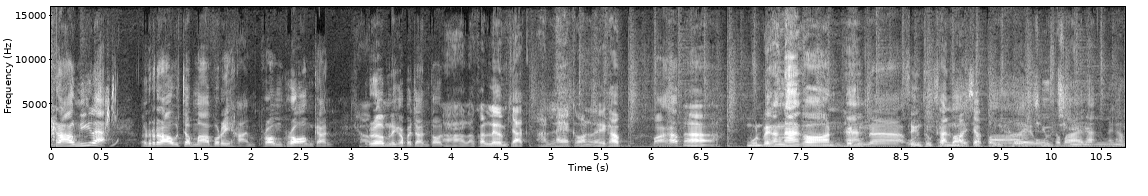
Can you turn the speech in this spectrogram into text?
คราวนี้แหละ เราจะมาบริหารพร้อมๆกัน ครับ เริ่มเลยครับอาจารย์ต้น อ่าเราก็เริ่มจากอันแรกก่อนเลยครับมาครับอ่าหมุนไปข้างหน้าก่อนไปข้างหน้าซึ่งโอ้ยทุกท่านสบมักจะคุ้นเคยโอ้ชิวๆสบายแล้วนะครับ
